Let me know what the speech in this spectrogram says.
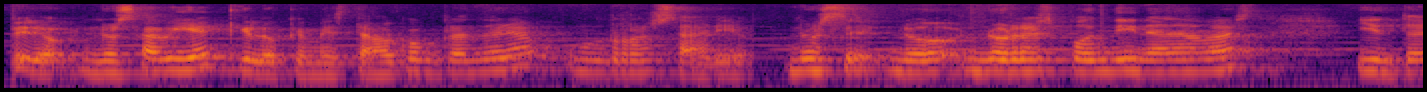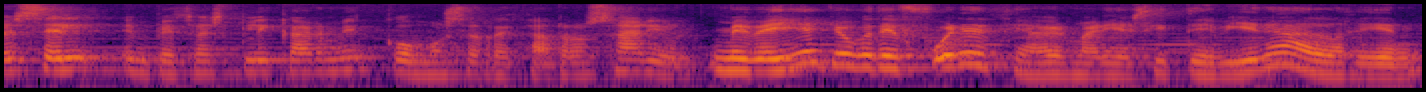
pero no sabía que lo que me estaba comprando era un rosario. No sé, no, no, respondí nada más y entonces él empezó a explicarme cómo se reza el rosario. Me veía yo de fuera y decía, a ver María, si te viera alguien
